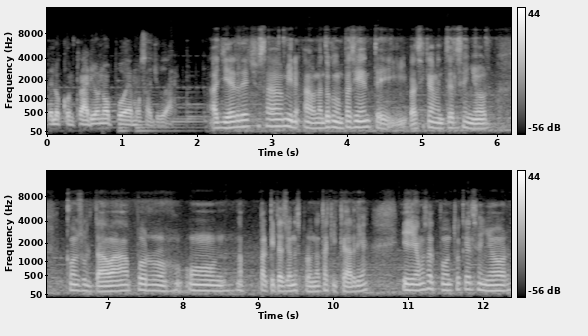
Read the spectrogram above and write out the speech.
De lo contrario, no podemos ayudar. Ayer, de hecho, estaba hablando con un paciente y básicamente el señor consultaba por una palpitaciones, por una taquicardia y llegamos al punto que el señor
